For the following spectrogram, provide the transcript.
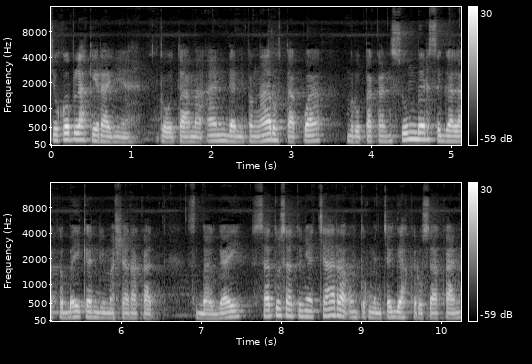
Cukuplah kiranya keutamaan dan pengaruh takwa merupakan sumber segala kebaikan di masyarakat sebagai satu-satunya cara untuk mencegah kerusakan,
